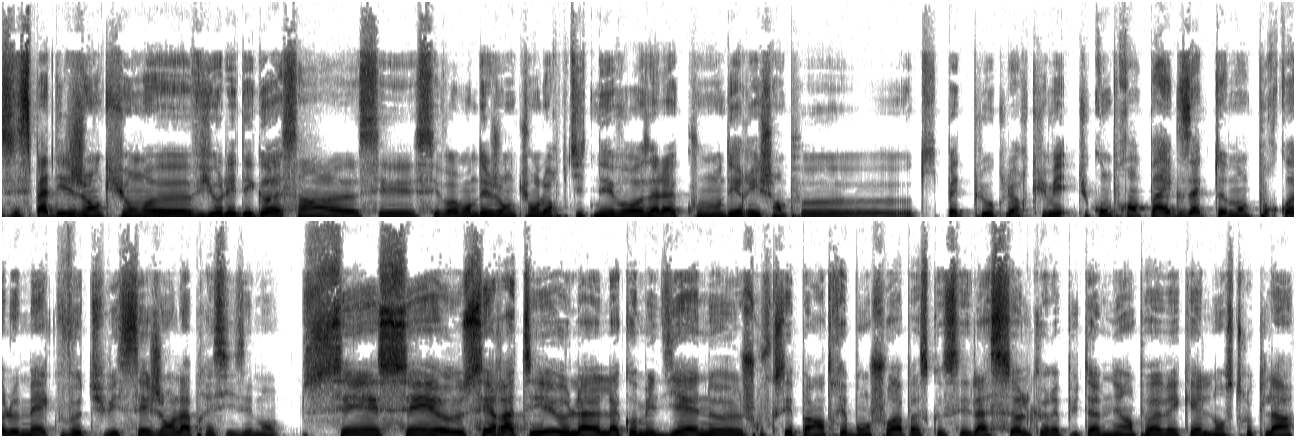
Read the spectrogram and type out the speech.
c'est pas des gens qui ont euh, violé des gosses, hein. euh, C'est c'est vraiment des gens qui ont leur petite névrose à la con, des riches un peu euh, qui pètent plus haut que leur cul. Mais tu comprends pas exactement pourquoi le mec veut tuer ces gens-là précisément. C'est c'est euh, c'est raté. Euh, La, la comédienne, euh, je trouve que c'est pas un très bon choix parce que c'est la seule qui aurait pu t'amener un peu avec elle dans ce truc-là.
